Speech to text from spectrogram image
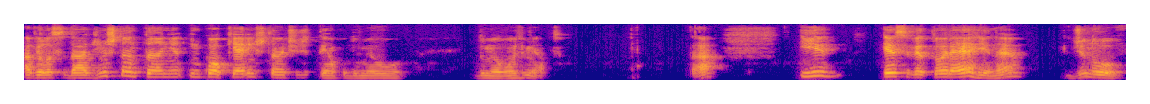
a velocidade instantânea em qualquer instante de tempo do meu, do meu movimento. Tá? E esse vetor R, né, de novo,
